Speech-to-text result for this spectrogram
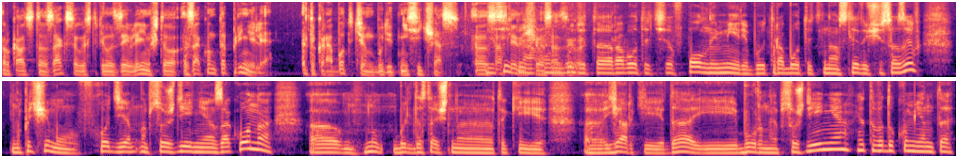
руководство ЗАГСа выступило с заявлением, что закон-то приняли, только работать он будет не сейчас, а со следующего он созыва. будет э, работать в полной мере, будет работать на следующий созыв. Но почему? В ходе обсуждения закона э, ну, были достаточно такие э, яркие да, и бурные обсуждения этого документа.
